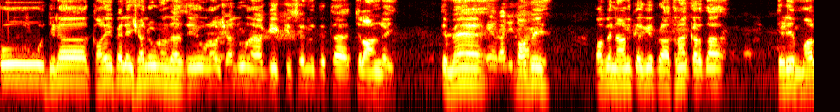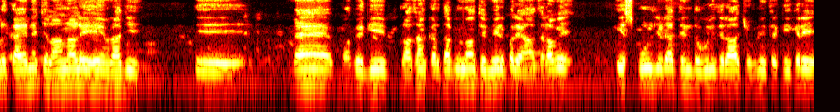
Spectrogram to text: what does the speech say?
ਉਹ ਜਿਹੜਾ ਕਾਲੇ ਪਹਿਲੇ ਸ਼ਾਲੂ ਹੁਣਾਂ ਸੀ, ਹੁਣ ਉਹ ਸ਼ਾਲੂ ਹੁਣਾਂ ਅੱਗੇ ਕਿਸੇ ਨੂੰ ਦਿੱਤਾ ਚਲਾਉਣ ਲਈ। ਤੇ ਮੈਂ ਬਾਬੇ ਬਾਬੇ ਨਾਨਕ ਅੱਗੇ ਪ੍ਰਾਰਥਨਾ ਕਰਦਾ ਜਿਹੜੇ ਮਾਲਕ ਆਏ ਨੇ ਚਲਾਉਣ ਵਾਲੇ ਹੇਮਰਾਜ ਜੀ ਤੇ ਮੈਂ ਬਾਬੇ ਅੱਗੇ ਪ੍ਰਾਰਥਨਾ ਕਰਦਾ ਵੀ ਉਹਨਾਂ ਤੇ ਮਿਹਰ ਭਰਿਆ ਹੱਥ ਰਵੇ ਇਹ ਸਕੂਲ ਜਿਹੜਾ ਦਿਨ ਦੁਗਣੀ ਤੇ ਰਾਤ ਚੁਗਣੀ ਤਰੱਕੀ ਕਰੇ।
